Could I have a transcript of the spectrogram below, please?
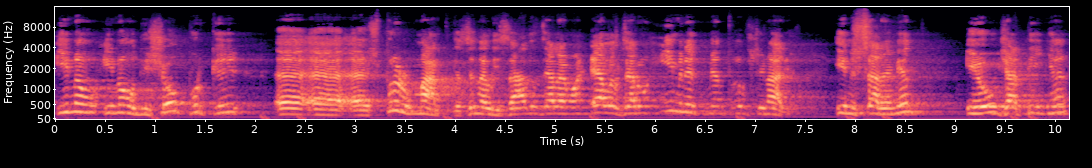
e não, e não o deixou porque uh, uh, as problemáticas analisadas eram, elas eram eminentemente revolucionárias e necessariamente eu já tinha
